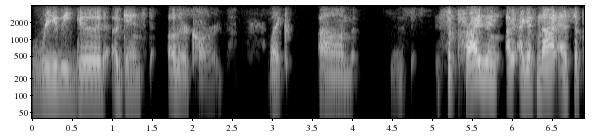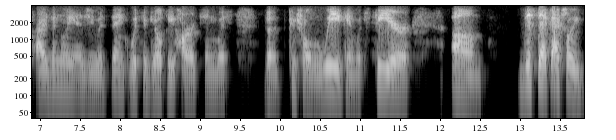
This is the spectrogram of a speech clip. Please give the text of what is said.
really good against other cards. Like um, surprising, I guess not as surprisingly as you would think with the guilty hearts and with the control the weak and with fear. Um, this deck actually,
